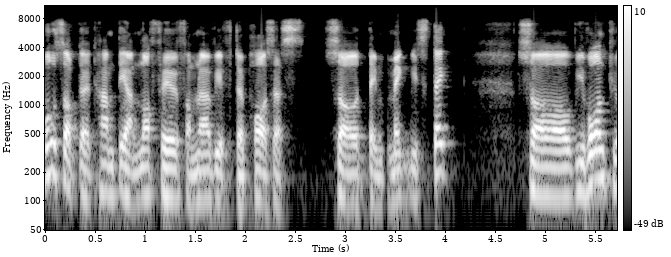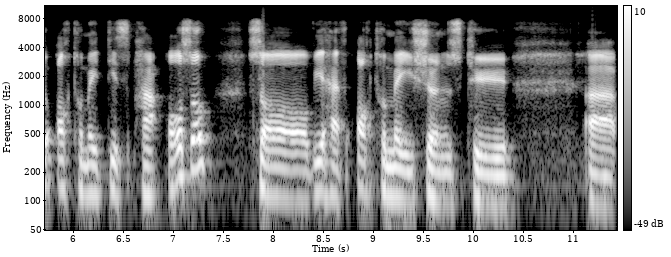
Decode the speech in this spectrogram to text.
most of the time they are not very familiar with the process so they make mistake. So we want to automate this part also. So we have automations to uh,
